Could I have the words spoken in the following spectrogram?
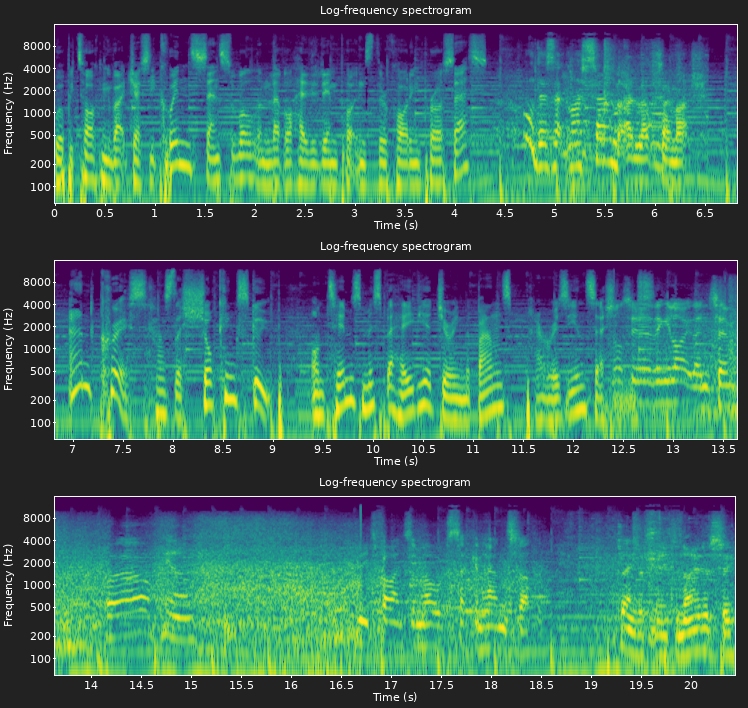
We'll be talking about Jesse Quinn's sensible and level headed input into the recording process. Oh, there's that nice sound that I love so much. And Chris has the shocking scoop on Tim's misbehaviour during the band's Parisian sessions. Not sessions. seen anything you like then, Tim? Well, you know. Need to find some old second hand stuff. James doesn't need to know, does she?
